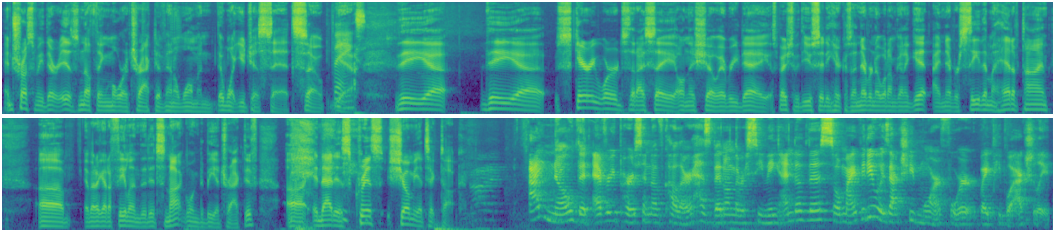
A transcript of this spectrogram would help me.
And trust me, there is nothing more attractive in a woman than what you just said. So, Thanks. yeah. The uh, the uh, scary words that I say on this show every day, especially with you sitting here, because I never know what I'm going to get. I never see them ahead of time. Um, but I got a feeling that it's not going to be attractive. Uh, and that is, Chris, show me a TikTok. I know that every person of color has been on the receiving end of this, so my video is actually more for white people, actually.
